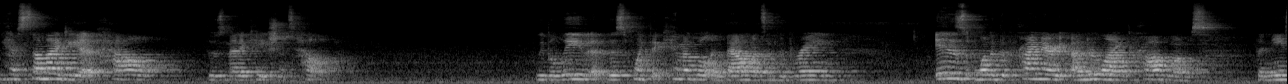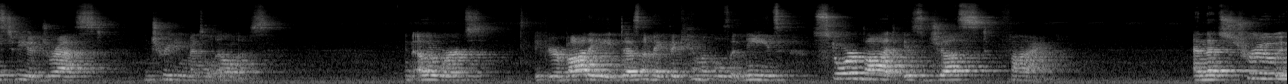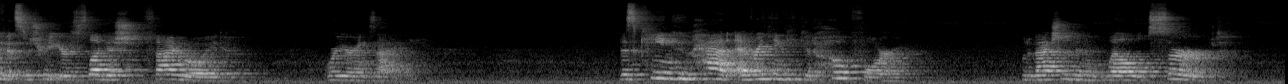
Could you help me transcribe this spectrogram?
We have some idea of how those medications help. We believe at this point that chemical imbalance in the brain is one of the primary underlying problems that needs to be addressed in treating mental illness. In other words, if your body doesn't make the chemicals it needs, store bought is just fine. And that's true if it's to treat your sluggish thyroid or your anxiety. This king who had everything he could hope for would have actually been well served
